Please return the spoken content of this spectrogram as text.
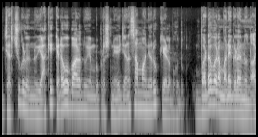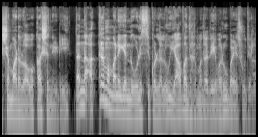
ಚರ್ಚುಗಳನ್ನು ಯಾಕೆ ಕೆಡವಬಾರದು ಎಂಬ ಪ್ರಶ್ನೆ ಜನಸಾಮಾನ್ಯರು ಕೇಳಬಹುದು. ಬಡವರ ಮನೆಗಳನ್ನು ನಾಶ ಮಾಡಲು ಅವಕಾಶ ನೀಡಿ, ತನ್ನ ಅಕ್ರಮ ಮನೆಯನ್ನು ಉಳಿಸಿಕೊಳ್ಳಲು ಯಾವ ಧರ್ಮದ ದೇವರೂ ಬಯಸುವುದಿಲ್ಲ.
